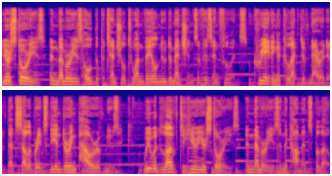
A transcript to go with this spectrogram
Your stories and memories hold the potential to unveil new dimensions of his influence, creating a collective narrative that celebrates the enduring power of music. We would love to hear your stories and memories in the comments below.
